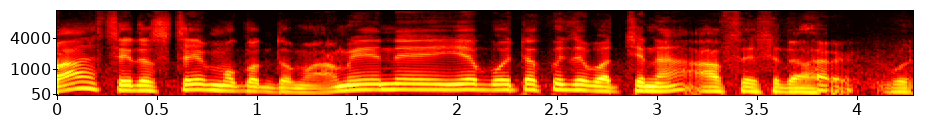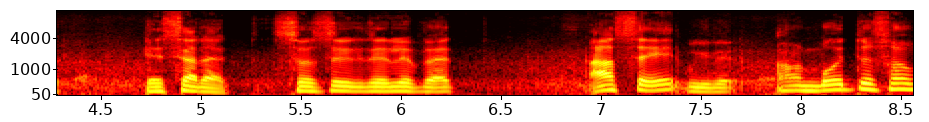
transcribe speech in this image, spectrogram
বা সেটা স্টে মোকদ্দমা। আমি এনে ইয়ে বইটা খুঁজে পাচ্ছি না আছে সেটা। SR act social relief act আছে। আমার বই তো সব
